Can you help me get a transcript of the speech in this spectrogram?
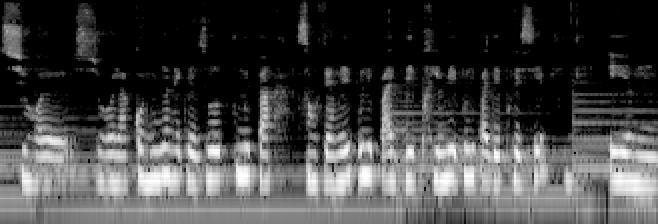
sur, euh, sur la communion avec les autres pour ne pas s'enfermer, pour ne pas déprimer, pour ne pas dépresser. Et, euh,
